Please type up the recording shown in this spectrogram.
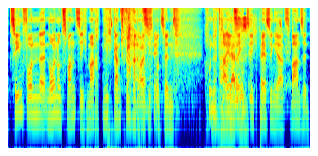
10 von 29, macht nicht ganz 35 Prozent. 163 ja, Passing Yards, Wahnsinn.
